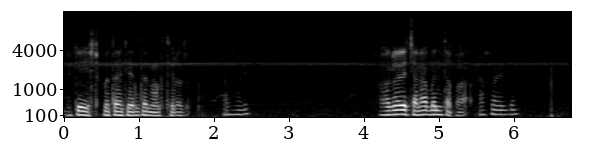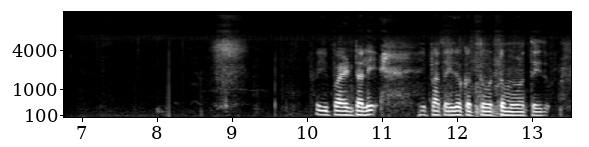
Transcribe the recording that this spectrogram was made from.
ಅದಕ್ಕೆ ಎಷ್ಟು ಗೊತ್ತೈತೆ ಅಂತ ನೋಡ್ತಿರೋದು. ಮಾಡಿ? ಚೆನ್ನಾಗಿ ಬಂತಪ್ಪ. ಈ ಪಾಯಿಂಟಲ್ಲಿ ಇಪ್ಪತ್ತೈದು ಕತ್ತು ಒಟ್ಟು ಮೂವತ್ತೈದು.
